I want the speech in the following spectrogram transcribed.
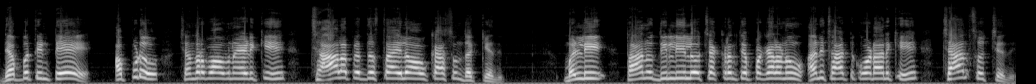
దెబ్బతింటే అప్పుడు చంద్రబాబు నాయుడికి చాలా పెద్ద స్థాయిలో అవకాశం దక్కేది. మళ్ళీ తాను ఢిల్లీలో చక్రం తిప్పగలను అని చాటుకోవడానికి ఛాన్స్ వచ్చేది.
